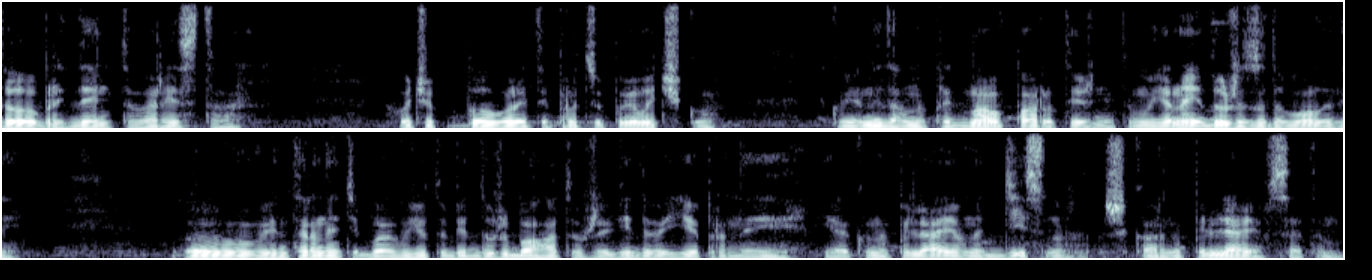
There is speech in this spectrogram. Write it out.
Добрий день, товариство. Хочу поговорити про цю пилочку, яку я недавно придбав пару тижнів тому. Я нею дуже задоволений. Е, В інтернеті, в Ютубі дуже багато вже відео є про неї, як вона пиляє. Вона дійсно шикарно пиляє, все там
